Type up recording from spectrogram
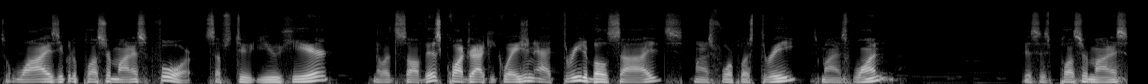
So y is equal to plus or minus 4. Substitute u here. Now let's solve this quadratic equation. Add 3 to both sides. Minus 4 plus 3 is minus 1. This is plus or minus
